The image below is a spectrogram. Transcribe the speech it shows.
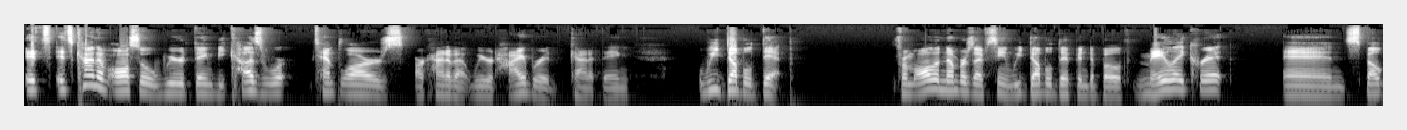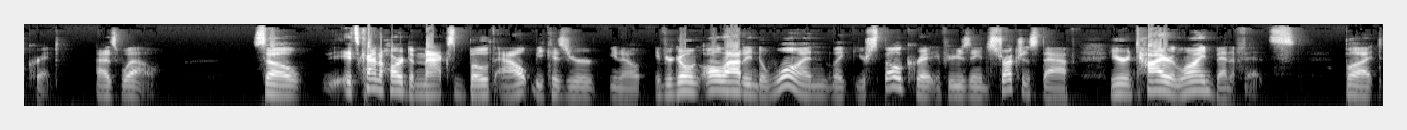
it's it's kind of also a weird thing because we're Templars are kind of that weird hybrid kind of thing. We double dip. From all the numbers I've seen, we double dip into both melee crit and spell crit as well. So it's kind of hard to max both out because you're, you know, if you're going all out into one, like your spell crit, if you're using a destruction staff, your entire line benefits. But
